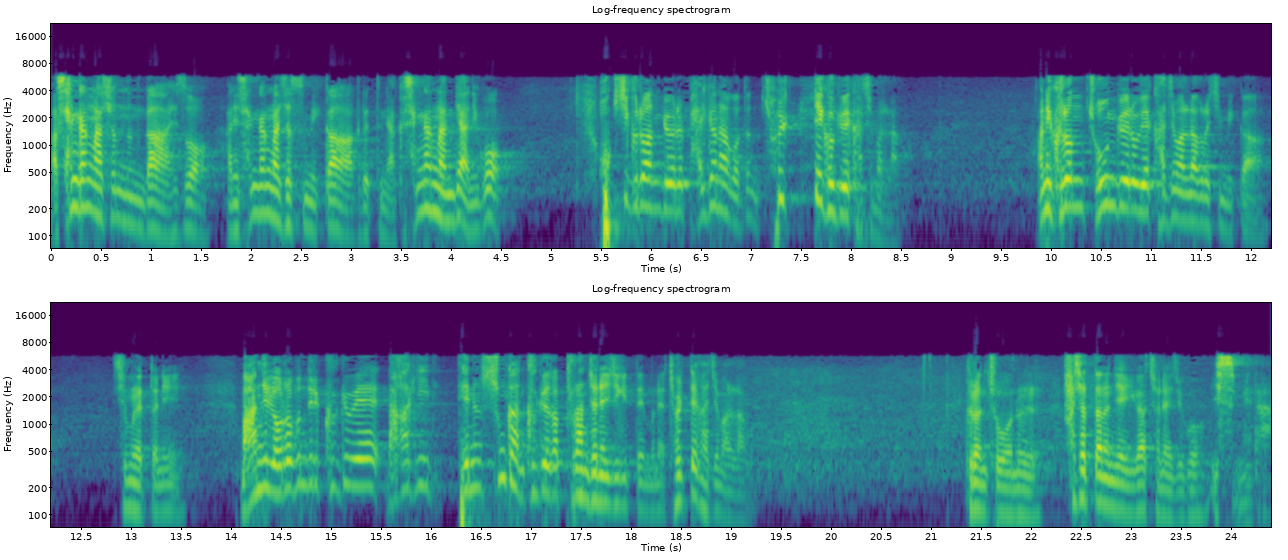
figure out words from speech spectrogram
아, 생각나셨는가 해서 아니 생각나셨습니까? 그랬더니 아, 그 생각난 게 아니고 혹시 그러한 교회를 발견하거든 절대 그 교회 가지 말라고. 아니 그런 좋은 교회를 왜 가지 말라 그러십니까? 질문했더니 만일 여러분들이 그 교회에 나가게 되는 순간 그 교회가 불완전해지기 때문에 절대 가지 말라고. 그런 조언을 하셨다는 얘기가 전해지고 있습니다.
